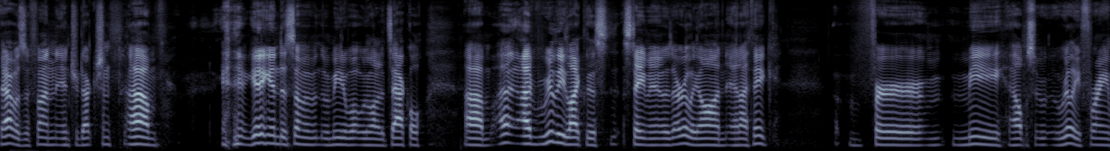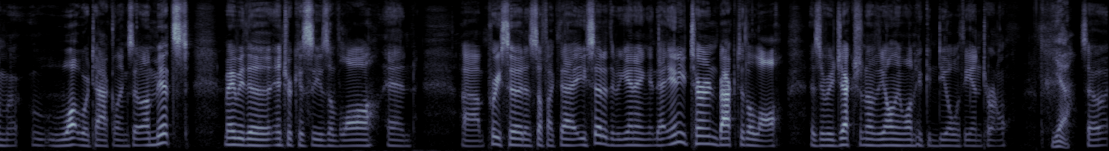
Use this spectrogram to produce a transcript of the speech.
that was a fun introduction. Um, getting into some of the meat of what we want to tackle. Um, I, I really like this statement. It was early on, and I think for me helps really frame what we're tackling. So amidst maybe the intricacies of law and um, priesthood and stuff like that, you said at the beginning that any turn back to the law is a rejection of the only one who can deal with the internal. Yeah. So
